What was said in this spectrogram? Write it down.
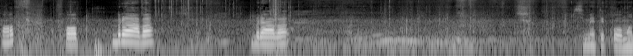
Hop, hop. Brava. Brava. Si mette comodo.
